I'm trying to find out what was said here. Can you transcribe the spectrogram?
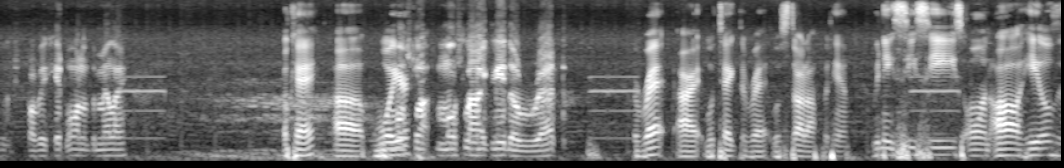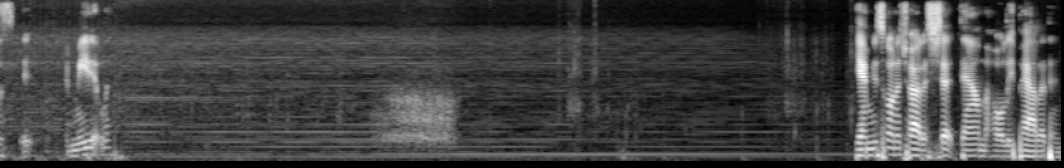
we should probably hit one of the melee. Okay, uh, warrior, Most, li- most likely the red. the ret. All right, we'll take the ret. We'll start off with him. We need CCs on all heals immediately. Yeah, I'm just gonna try to shut down the Holy Paladin.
